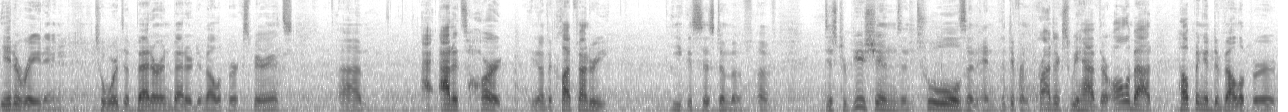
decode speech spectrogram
iterating towards a better and better developer experience. Um, at its heart, you know, the Cloud Foundry ecosystem of, of distributions and tools and, and, the different projects we have, they're all about helping a developer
